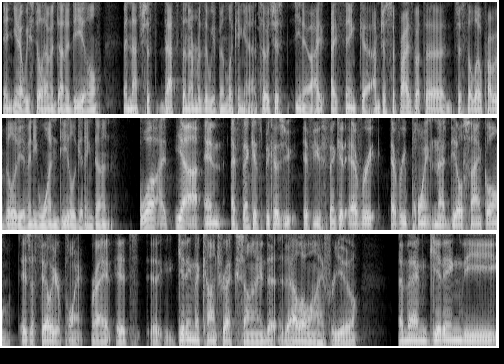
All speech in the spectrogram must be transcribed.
And, you know, we still haven't done a deal. And that's just, that's the numbers that we've been looking at. So it's just, you know, I, I think uh, I'm just surprised about the, just the low probability of any one deal getting done. Well, I, yeah, and I think it's because you, if you think at every every point in that deal cycle is a failure point, right? It's uh, getting the contract signed, the, the LOI for you, and then getting the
